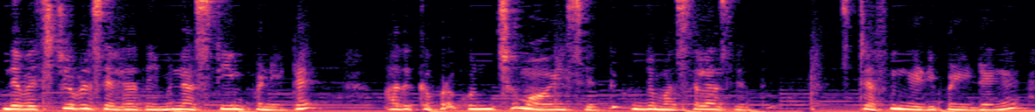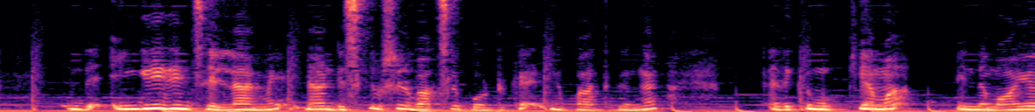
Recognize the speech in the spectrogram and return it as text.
இந்த வெஜிடபிள்ஸ் எல்லாத்தையுமே நான் ஸ்டீம் பண்ணிவிட்டு அதுக்கப்புறம் கொஞ்சம் ஆயில் சேர்த்து கொஞ்சம் மசாலா சேர்த்து ஸ்டஃபிங் ரெடி பண்ணிட்டேங்க. இந்த இன்க்ரீடியன்ஸ் எல்லாமே நான் டிஸ்கிரிப்ஷன் பாக்ஸில் போட்டிருக்கேன். நீங்கள் பார்த்துக்கோங்க. அதுக்கு முக்கியமாக இந்த மாயோ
